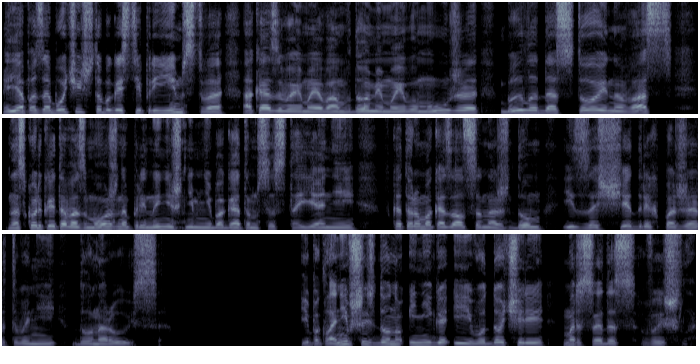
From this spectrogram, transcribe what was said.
Я позабочусь, чтобы гостеприимство, оказываемое вам в доме моего мужа, было достойно вас, насколько это возможно при нынешнем небогатом состоянии, в котором оказался наш дом из-за щедрых пожертвований Дона Руиса». И, поклонившись Дону Иниго и его дочери, Мерседес вышла.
